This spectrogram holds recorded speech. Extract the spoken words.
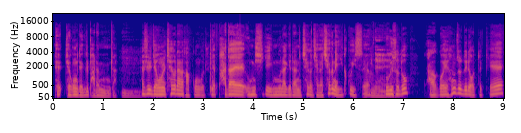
대- 제공되길 바랍니다. 음. 사실 제가 오늘 책을 하나 갖고 온 것 중에 바다의 음식의 인문학이라는 책을 제가 최근에 읽고 있어요. 네. 여기서도 과거의 현수들이 어떻게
